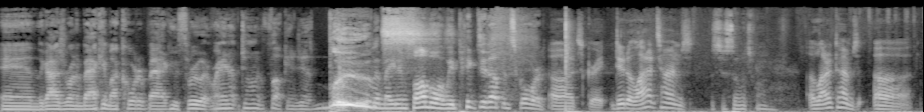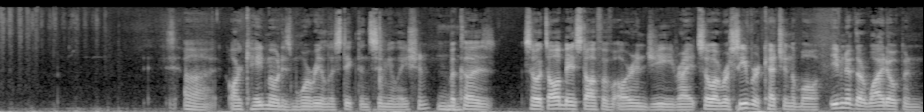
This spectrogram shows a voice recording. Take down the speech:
and the guy's running back, and my quarterback who threw it ran up to him, and fucking just boom, and made him fumble, and we picked it up and scored. Oh, that's great, dude. A lot of times, It's just so much fun. a lot of times, uh, uh, arcade mode is more realistic than simulation Mm-hmm. because so it's all based off of RNG, right? So a receiver catching the ball, even if they're wide open,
